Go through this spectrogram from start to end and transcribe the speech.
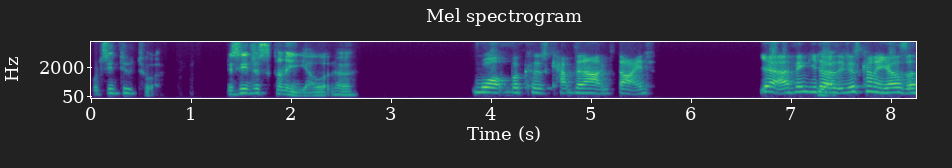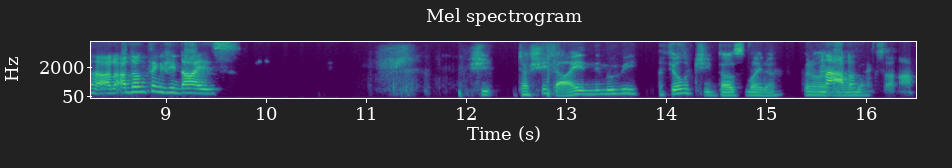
What's he do to her? Does he just kind of yell at her? What? Because Captain Alex died. Yeah, I think he does. Yeah. He just kind of yells at her. I I don't think she dies. She does she die in the movie? I feel like she does later, but I don't Nah, I don't think so, no.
